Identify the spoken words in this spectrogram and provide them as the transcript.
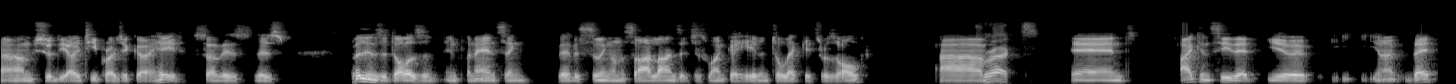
um, should the OT project go ahead. So there's there's billions of dollars in financing that is sitting on the sidelines that just won't go ahead until that gets resolved. Um, Correct. And I can see that you you know that,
